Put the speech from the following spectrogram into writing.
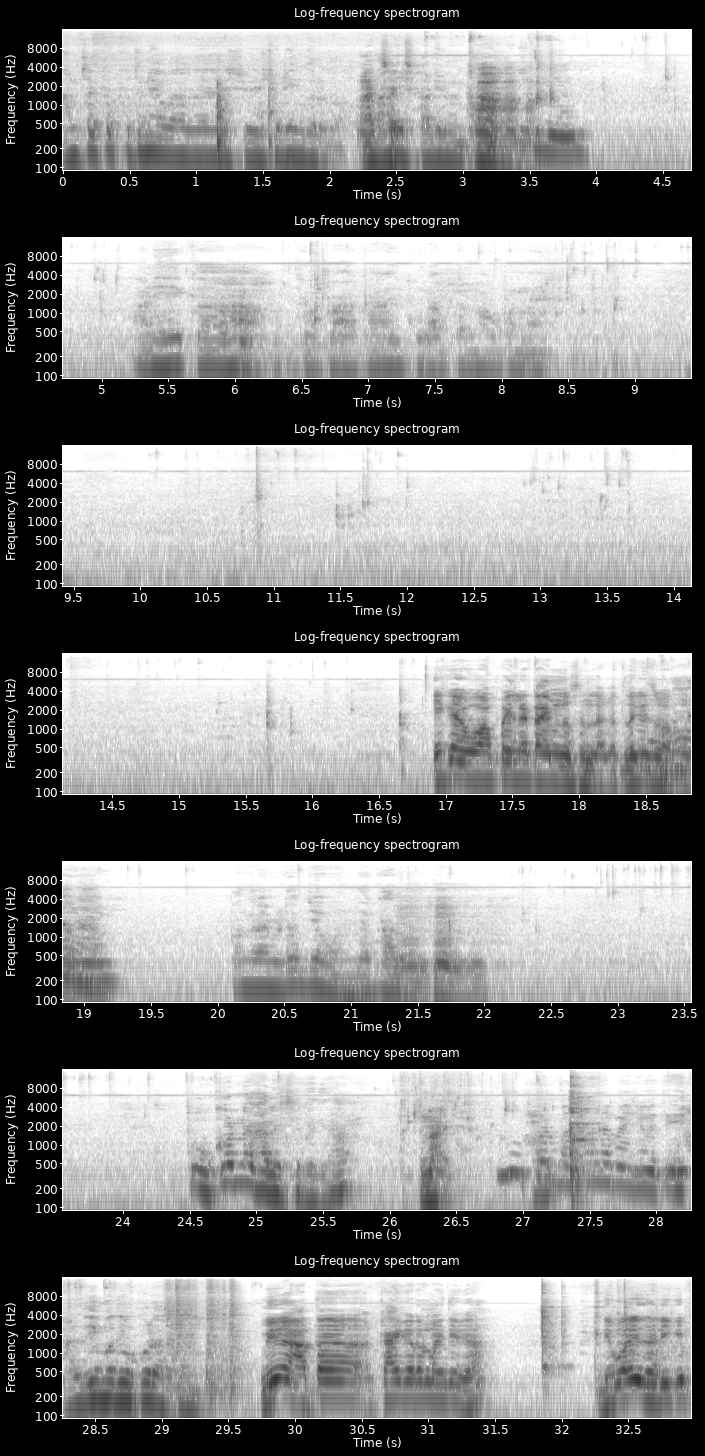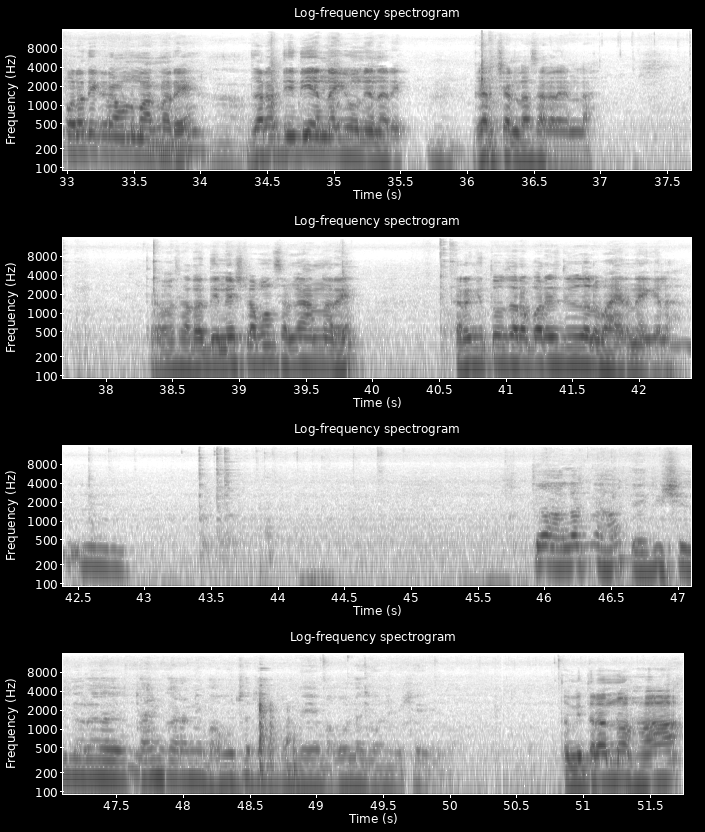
आमच्या तो पुतण्या शूटिंग करतो अच्छा. पाटील. हा हा हा. आणि एक हा तो पा- काय तुला आपलं नाव पण नाही हे काय टाइम नसेल लागत लगेच वाफवतात मिनिटात जेवण. तू उकड नाही खालीची कधी ना नाही. उकड बनवायला पाहिजे होती. हळदीमध्ये उकड असते. मी आता काय करेन माहितीये का? दिवाळी झाली की परत एक राऊंड मारणार आहे. जरा दिदी यांना घेऊन येणार आहे. घरच्यांना सगळ्यांना. तेव्हा आता दिनेशला पण सगळं आणणार आहे. कारण की तो जरा बरेच दिवस झाला बाहेर नाही गेला. तो आलाच ना एक दिवशी जरा टाइम करा आणि भाऊचं हे भाऊला घेऊन विषय तर मित्रांनो हा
